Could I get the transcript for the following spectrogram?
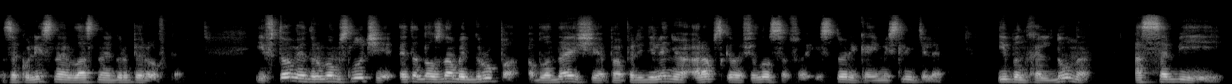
закулисная властная группировка. И в том и другом случае это должна быть группа, обладающая по определению арабского философа, историка и мыслителя Ибн Хальдуна ассабией.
